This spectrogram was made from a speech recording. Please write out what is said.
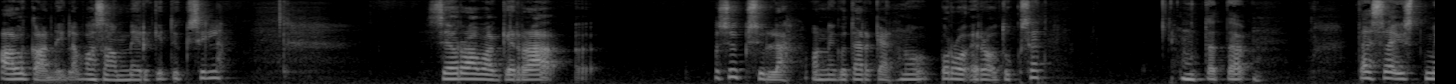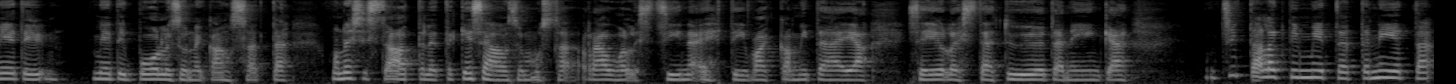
alkaa niillä vasan merkityksillä. Seuraavan kerran syksyllä on niin kuin tärkeät nuo poroerotukset. Mutta että, tässä just mietin, mietin puolisoni kanssa, että monesti sitä ajattelee, että kesä on semmoista rauhallista, siinä ehtii vaikka mitään ja se ei ole sitä työtä niinkään. Mutta sitten alettiin miettiä, että niin, että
